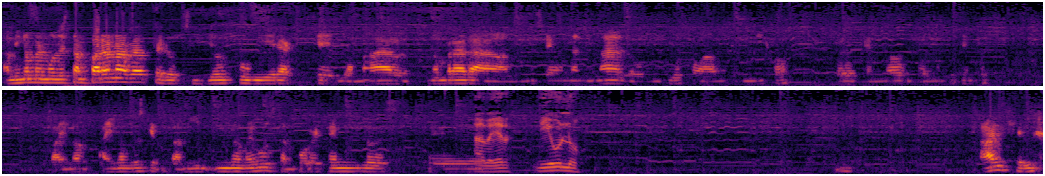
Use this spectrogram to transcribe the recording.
a mí no me molestan para nada, pero si yo tuviera que llamar, nombrar a, no sé, un animal o incluso a un hijo, pero que no por mucho tiempo, hay, no- hay nombres que a mí no me gustan, por ejemplo, este, A ver, di uno. Ángel.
